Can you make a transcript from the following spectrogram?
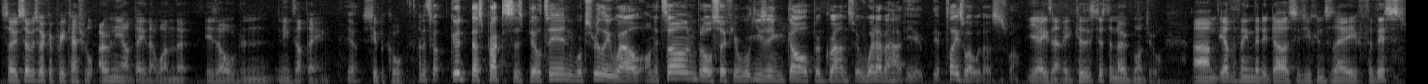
So Service Worker Precache will only update that one that is old and needs updating. Yeah. Super cool. And it's got good best practices built in, works really well on its own, but also if you're using Gulp or Grunt or whatever have you, it plays well with those as well. Yeah, exactly, because it's just a node module. Um, the other thing that it does is you can say for this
